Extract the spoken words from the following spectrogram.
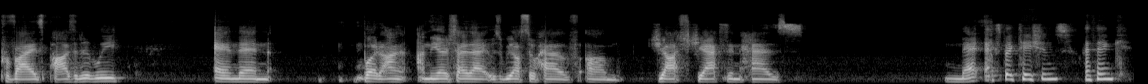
provides positively, and then but on on the other side of that is we also have um, Josh Jackson has met expectations, I think,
